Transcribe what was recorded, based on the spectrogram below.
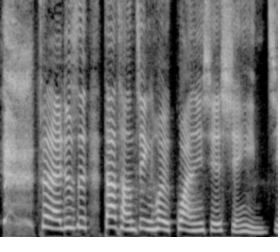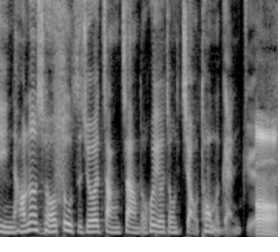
再来就是大肠镜会灌一些显影剂，然后那时候肚子就会胀胀的，会有一种绞痛的感觉。哦，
